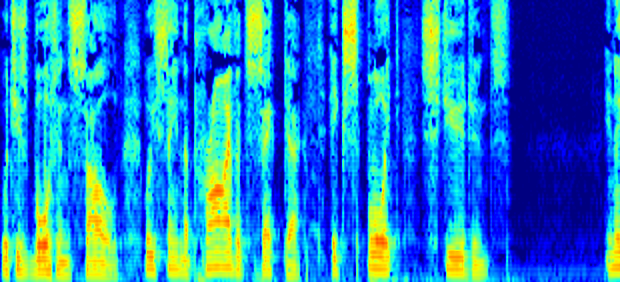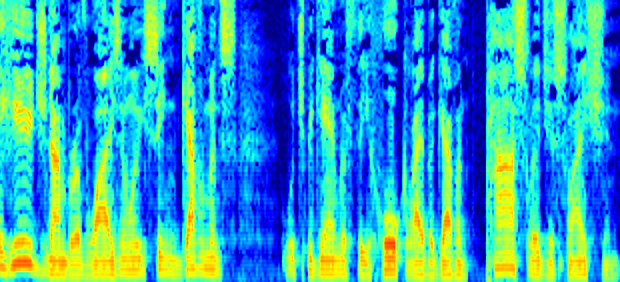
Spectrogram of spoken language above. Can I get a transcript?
which is bought and sold. We've seen the private sector exploit students in a huge number of ways, and we've seen governments, which began with the Hawke Labor government, pass legislation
